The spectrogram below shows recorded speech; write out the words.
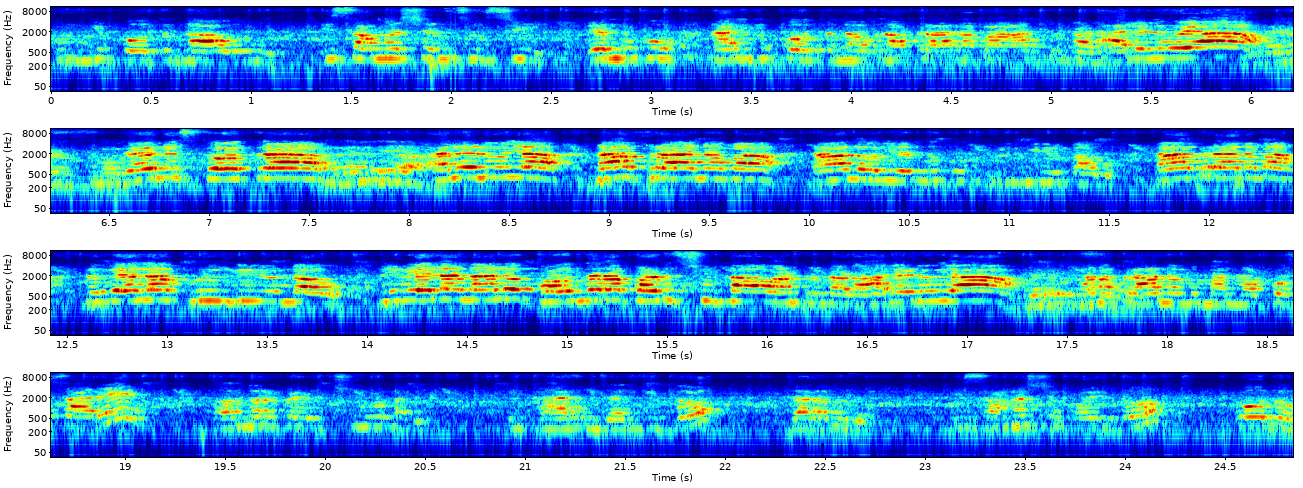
కృంగిపోతున్నావు ఈ సమస్యను చూసి ఎందుకు నలిగిపోతున్నావు? నా ప్రాణమా అంటున్నాడు. హలలుయా నేను స్తోత్రం. హలలుయా నా ప్రాణమా? నాలో ఎందుకు కృంగి ఉన్నావు? నా ప్రాణమా? నువ్వేలా కృంగి ఉన్నావు? నువ్వెలా నాలో తొందర పడుచున్నావు అంటున్నాడు. హలలుయా మన ప్రాణము మన ఒక్కోసారి తొందర పెడుచు ఉన్నది ఈ కార్యం జరిగిద్దో జరగదు. ఈ సమస్య పోయిద్దో పోదో.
